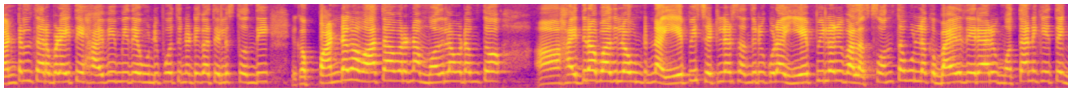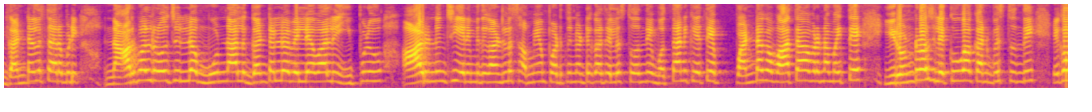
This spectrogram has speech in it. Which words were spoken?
గంటల తరబడి అయితే హైవే మీదే ఉండిపోతున్నట్టుగా తెలుస్తుంది. ఇక పండగ వాతావరణం మొదలవడంతో హైదరాబాద్లో ఉంటున్న ఏపీ సెటిలర్స్ అందరూ కూడా ఏపీలోని వాళ్ళ సొంత ఊళ్ళకు బయలుదేరారు. మొత్తానికైతే గంటల తరబడి నార్మల్ రోజుల్లో మూడు నాలుగు గంటల్లో వెళ్ళే వాళ్ళు ఇప్పుడు ఆరు నుంచి ఎనిమిది గంటల సమయం పడుతున్నట్టుగా తెలుస్తోంది. మొత్తానికైతే పండగ వాతావరణం అయితే ఈ రెండు రోజులు ఎక్కువగా కనిపిస్తుంది. ఇక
